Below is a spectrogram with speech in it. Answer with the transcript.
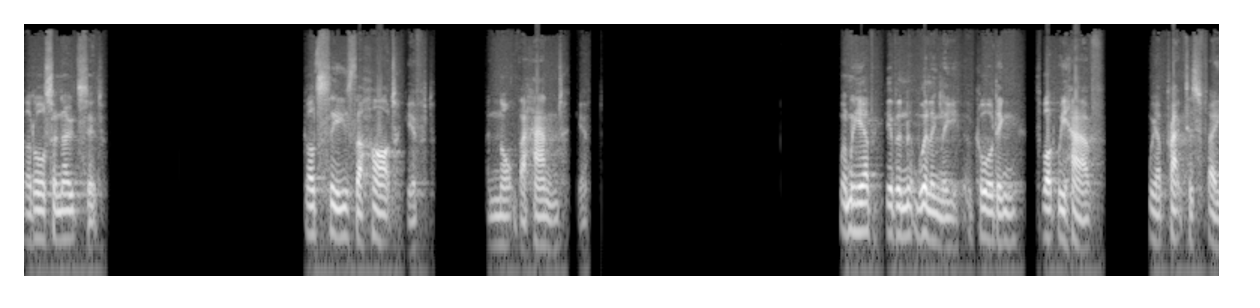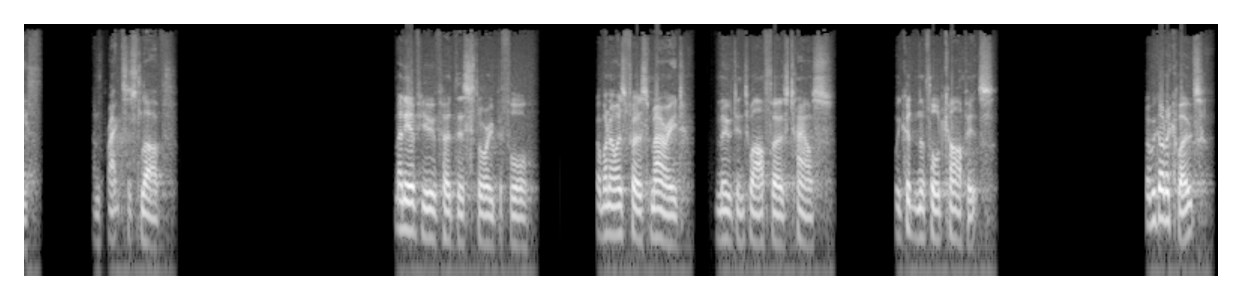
God also notes it. God sees the heart gift and not the hand gift. When we have given willingly according to what we have, we have practiced faith and practiced love. Many of you have heard this story before. But when I was first married, moved into our first house, we couldn't afford carpets. But we got a quote.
